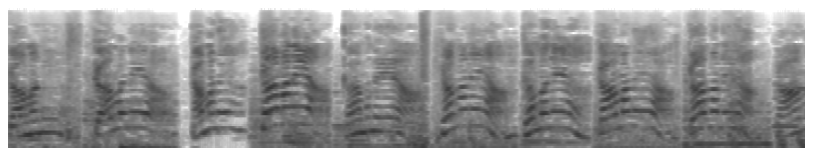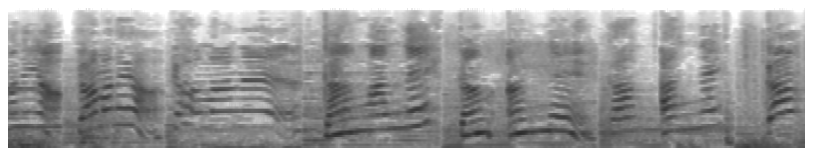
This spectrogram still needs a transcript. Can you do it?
頑張れや。頑マれガ頑張れや。頑張れや。頑マれガ頑張れや。頑張れや。頑マれガ頑張れや。頑張れや。頑マネガ張れ。干ん呢干ね。呢干。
